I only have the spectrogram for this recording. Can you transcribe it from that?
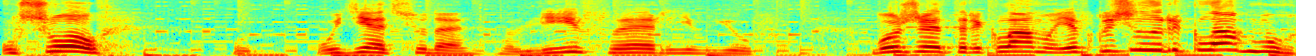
ушел. Уйди отсюда. Leave a review. Боже, это реклама. Я включил рекламу.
